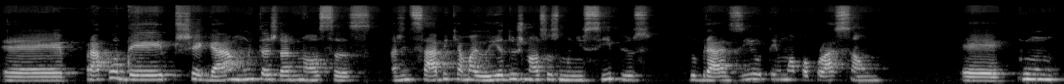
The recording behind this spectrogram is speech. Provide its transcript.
é, para poder chegar muitas das nossas a gente sabe que a maioria dos nossos municípios do Brasil tem uma população é, com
